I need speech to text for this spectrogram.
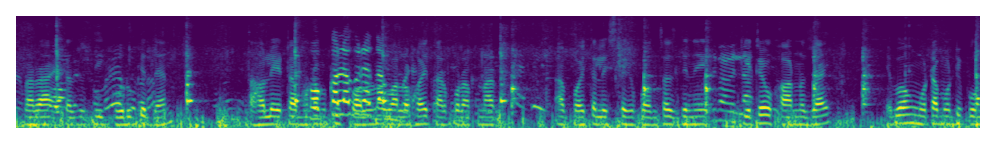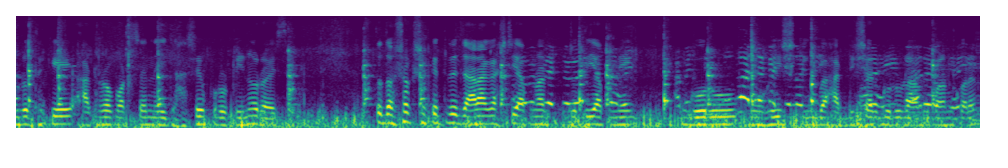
আপনারা এটা যদি গরুকে দেন তাহলে এটা মোটামুটি ফলনও ভালো হয়। তারপর আপনার পঁয়তাল্লিশ থেকে পঞ্চাশ দিনে কেটেও খাওয়ানো যায়। এবং মোটামুটি পনেরো থেকে আঠেরো পার্সেন্ট এই ঘাসের প্রোটিনও রয়েছে। তো দর্শক, সেক্ষেত্রে যারা গাছটি আপনার যদি আপনি গরু, মহিষ কিংবা হাড্ডিসার গরু লালন পালন করেন,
